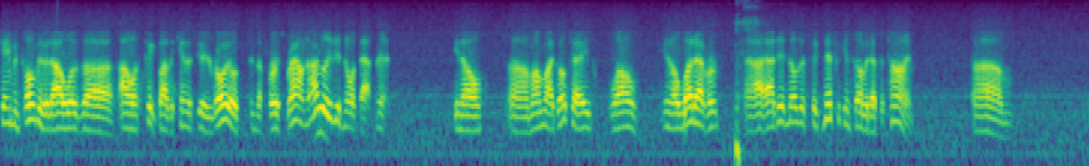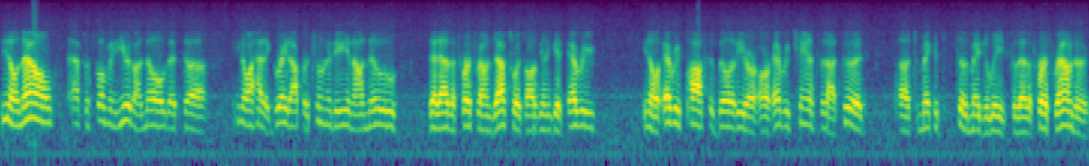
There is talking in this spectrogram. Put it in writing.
came and told me that I was uh, I was picked by the Kansas City Royals in the first round. And I really didn't know what that meant. You know, um, I'm like, okay, well, you know, whatever. I, I didn't know the significance of it at the time. Um, you know, now after so many years, I know that uh, you know I had a great opportunity, and I knew that as a first round draft choice, I was going to get every, you know, every possibility or, or every chance that I could uh, to make it to the major leagues. So they're the first rounder.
